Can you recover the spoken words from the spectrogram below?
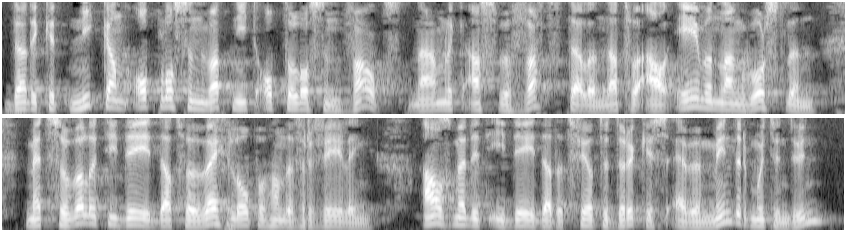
dat ik het niet kan oplossen wat niet op te lossen valt. Namelijk als we vaststellen dat we al eeuwenlang worstelen met zowel het idee dat we weglopen van de verveling, als met het idee dat het veel te druk is en we minder moeten doen,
